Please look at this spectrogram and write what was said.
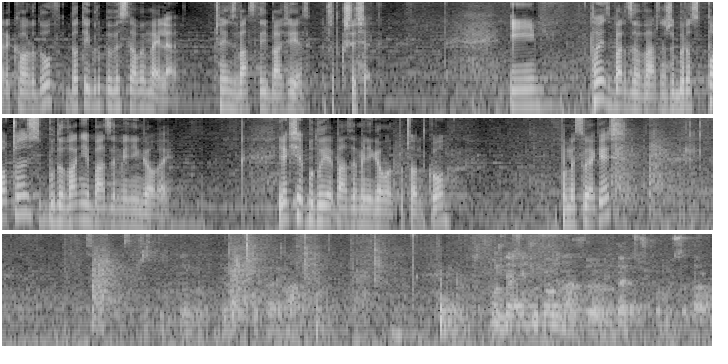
rekordów, do tej grupy wysyłamy maile. Część z Was w tej bazie jest, na przykład Krzysiek. I to jest bardzo ważne, żeby rozpocząć budowanie bazy mailingowej. Jak się buduje bazę mailingową od początku? Pomysły jakieś? Ze wszystkich klientów, które ma. Można jakiś konkurs zrobić, dać coś komuś za darmo.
